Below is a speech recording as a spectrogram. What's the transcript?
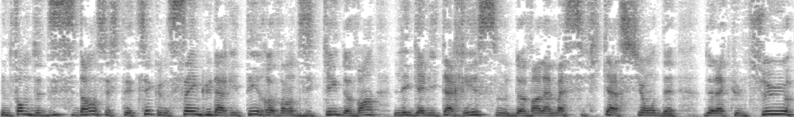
une forme de dissidence esthétique, une singularité revendiquée devant l'égalitarisme, devant la massification de, de la culture.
